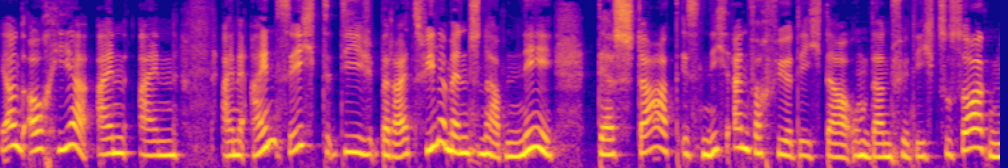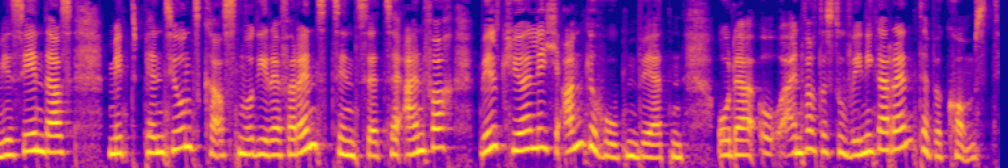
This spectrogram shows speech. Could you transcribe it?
ja, und auch hier ein, ein, eine Einsicht, die bereits viele Menschen haben. Nee, der Staat ist nicht einfach für dich da, um dann für dich zu sorgen. Wir sehen das mit Pensionskassen, wo die Referenzzinssätze einfach willkürlich angehoben werden oder einfach, dass du weniger Rente bekommst.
